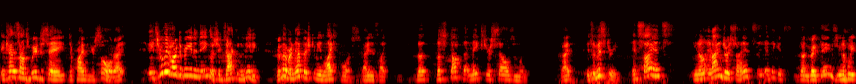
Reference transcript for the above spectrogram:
it kind of sounds weird to say depriving your soul, right? It's really hard to bring it into English exactly the meaning. Remember, nefesh can mean life force, right? It's like the the stuff that makes your cells move, right? It's a mystery. In science, you know, and I enjoy science. I think it's done great things. You know, we,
